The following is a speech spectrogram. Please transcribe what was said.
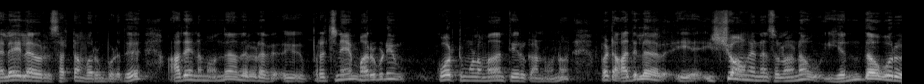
நிலையில் ஒரு சட்டம் வரும் பொழுது அதை நம்ம வந்து அதோட பிரச்சனையை மறுபடியும் கோர்ட் மூலமாக தான் தீர்வு காணணும். பட் அதில் இஷ்யூ அவங்க என்ன சொல்லுவாங்கன்னா எந்த ஒரு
